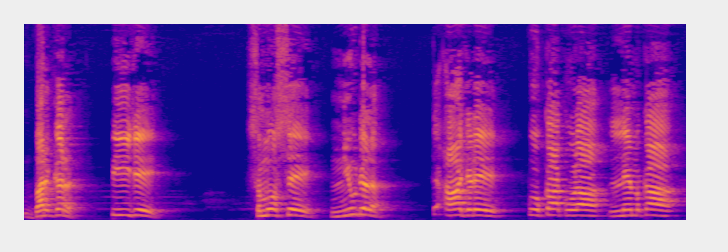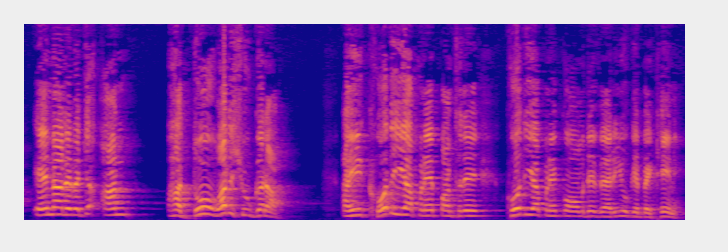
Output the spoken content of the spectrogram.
버ਗਰ ਪੀਜੇ, ਸਮੋਸੇ, ਨਿਊਡਲ ਤੇ ਆ ਜਿਹੜੇ ਕੋਕਾ ਕੋਲਾ ਲਿਮਕਾ, ਇਹਨਾਂ ਦੇ ਵਿੱਚ ਅਨ, ਹੱਦੋਂ ਵੱਧ ਸ਼ੂਗਰ ਆ। ਅਸੀਂ ਖੁਦ ਹੀ ਆਪਣੇ ਪੰਥ ਦੇ, ਖੁਦ ਹੀ ਆਪਣੇ ਕੌਮ ਦੇ ਵੈਰੀ ਹੋ ਕੇ ਬੈਠੇ ਨੇ।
